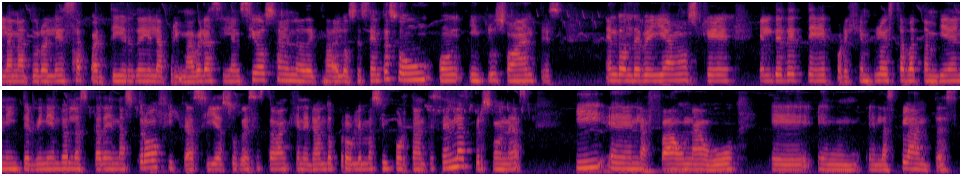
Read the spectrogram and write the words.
la naturaleza a partir de la primavera silenciosa en la década de los 60 o, o, incluso antes, en donde veíamos que el DDT, por ejemplo, estaba también interviniendo en las cadenas tróficas y a su vez estaban generando problemas importantes en las personas y en la fauna o eh, en, en las plantas.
